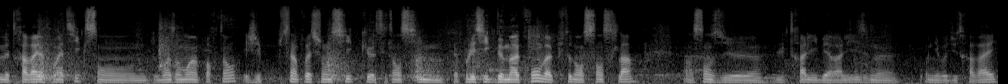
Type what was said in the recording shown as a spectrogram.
le travail informatique sont de moins en moins importants. Et j'ai plus l'impression aussi que c'est en signe, la politique de Macron va plutôt dans ce sens-là, dans le sens de euh, l'ultralibéralisme euh, au niveau du travail.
